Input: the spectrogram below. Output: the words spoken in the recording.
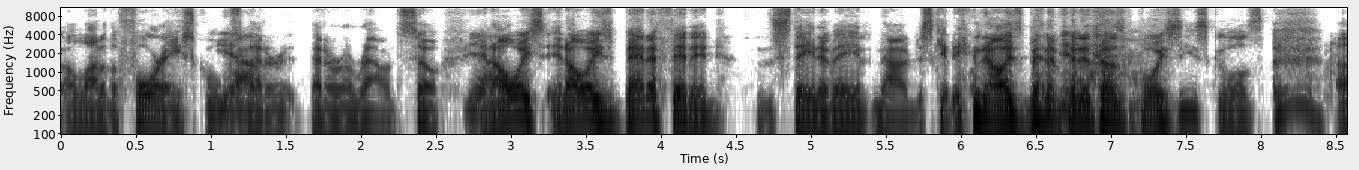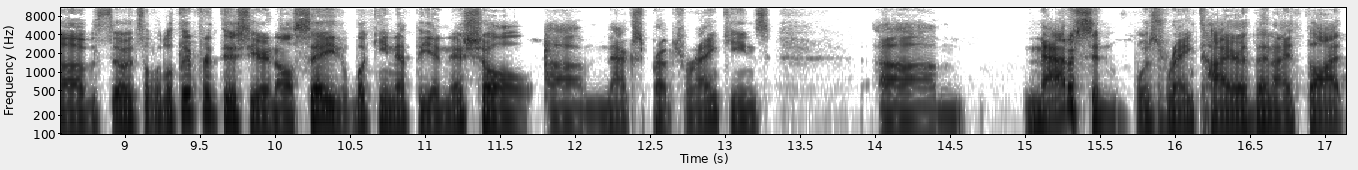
a lot of the 4A schools Yeah. that are that are around. So Yeah. it always it always benefited the state of eight. No, I'm just kidding. It always benefited Yeah. those Boise schools. Um, so it's a little different this year. And I'll say, looking at the initial um, Max Preps rankings, um, Madison was ranked higher than I thought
